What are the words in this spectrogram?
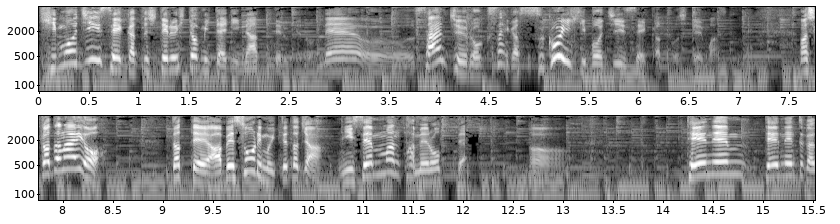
ひもじい生活してる人みたいになってるけどね。うん。36歳がすごい気持ちい生活をしてますね。まあ、仕方ないよだって、安倍総理も言ってたじゃん。2000万貯めろって。うん。定年、定年とか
